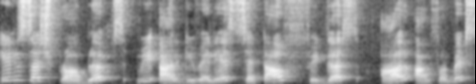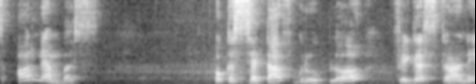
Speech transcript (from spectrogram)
In such problems we are given a set of figures or alphabets or numbers. ఒక సెట్ ఆఫ్ గ్రూప్లో ఫిగర్స్ కానీ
